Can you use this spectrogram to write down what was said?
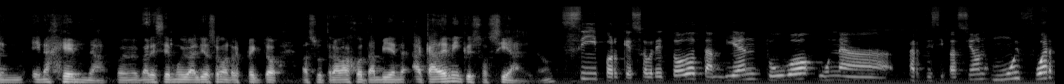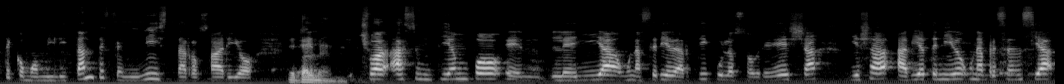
en, Agenda, porque me parece muy valioso con respecto a su trabajo también académico y social. ¿no? Sí, porque sobre todo también tuvo una participación muy fuerte como militante feminista, Rosario. Totalmente. Eh, yo hace un tiempo leía una serie de artículos sobre ella y ella había tenido una presencia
